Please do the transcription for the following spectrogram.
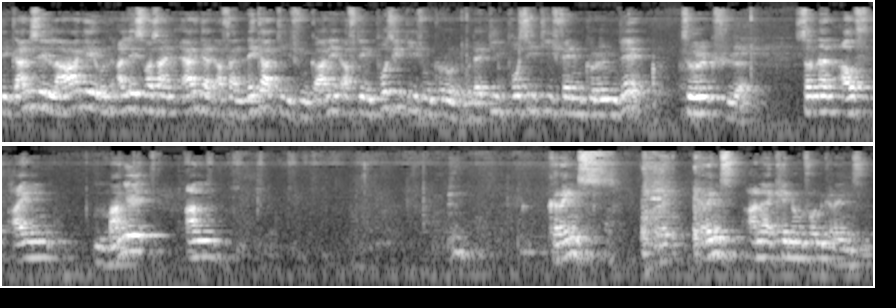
die ganze Lage und alles, was einen ärgert, auf einen negativen, gar nicht auf den positiven Grund oder die positiven Gründe zurückführt, sondern auf einen Mangel an Grenz, Grenzanerkennung von Grenzen.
